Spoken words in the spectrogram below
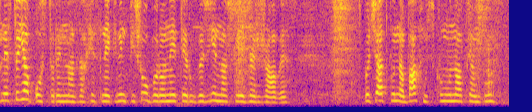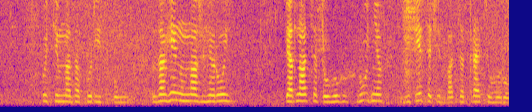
не стояв осторонь наш захисник, він пішов боронити рубежі нашої держави. Спочатку на Бахмутському напрямку, потім на Запорізькому. Загинув наш герой 15 грудня 2023 року.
